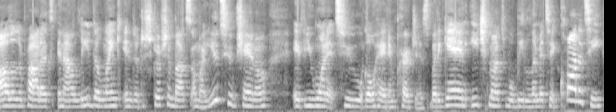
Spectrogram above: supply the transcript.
all of the products and I'll leave the link in the description box on my YouTube channel if you wanted to go ahead and purchase. But again, each month will be limited quantity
